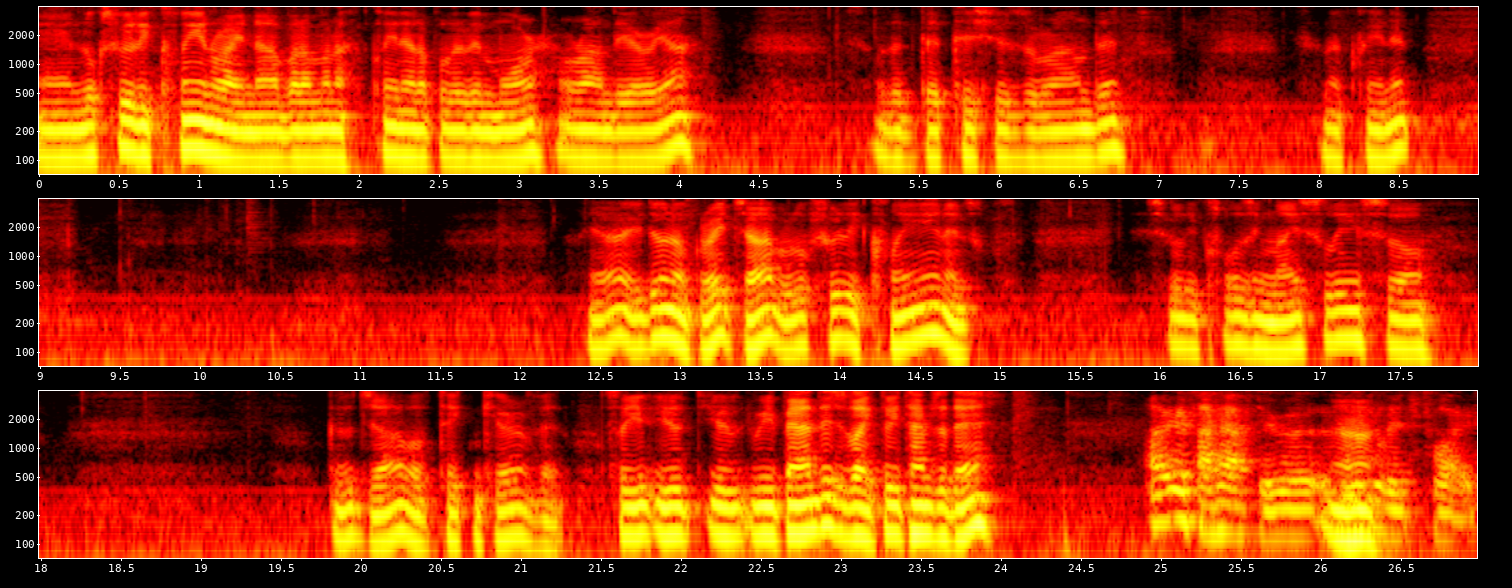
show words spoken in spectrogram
And looks really clean right now, but I'm gonna clean it up a little bit more around the area. Some of the dead tissues around it. I'm gonna clean it. Yeah, you're doing a great job. It looks really clean and it's really closing nicely. So good job of taking care of it. So you you you rebandage like three times a day? Uh, if I have to, uh, Uh-huh. usually it's twice.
